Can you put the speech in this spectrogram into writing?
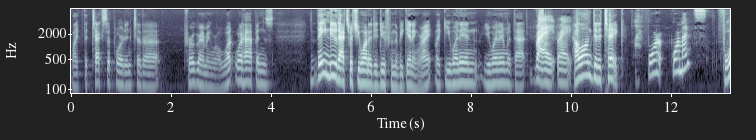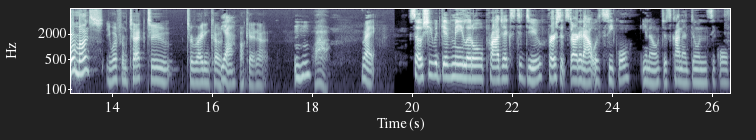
like the tech support into the programming role? What what happens? They knew that's what you wanted to do from the beginning, right? Like you went in, you went in with that. Right, right. How long did it take? Four four months. Four months. You went from tech to to writing code. Yeah. Okay. Now. Mm-hmm. Wow. Right. So she would give me little projects to do. First, it started out with SQL, you know, just kind of doing SQL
